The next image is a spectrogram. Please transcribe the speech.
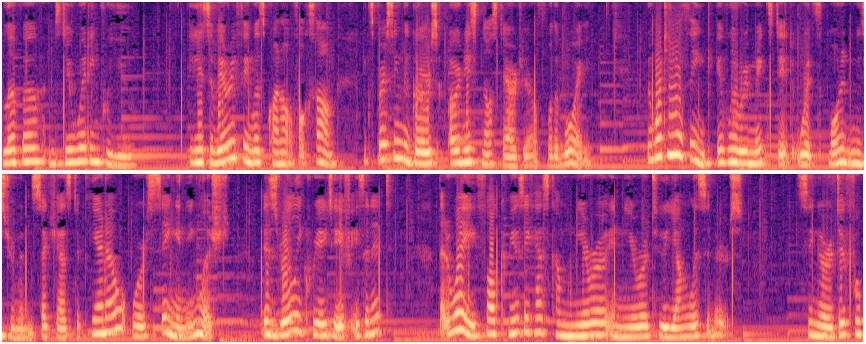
Lover, I'm still waiting for you. It is a very famous Quan Ho folk song, expressing the girl's earnest nostalgia for the boy. But what do you think if we remixed it with modern instruments such as the piano or sing in English? It's really creative, isn't it? That way, folk music has come nearer and nearer to the young listeners. Singer Đức Phúc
